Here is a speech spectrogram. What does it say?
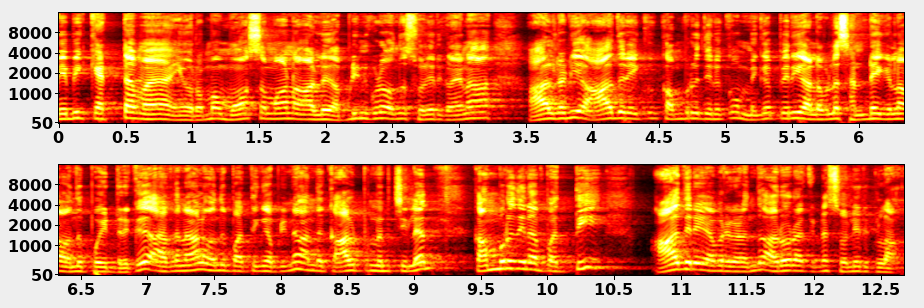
மேபி கெட்டவன் இவன் ரொம்ப மோசமான ஆள் அப்படின்னு கூட வந்து சொல்லியிருக்கான் ஏன்னா ஆல்ரெடி ஆதிரைக்கும் கம்ருதினுக்கும் மிகப்பெரிய அளவில் சண்டைகள்லாம் வந்து போயிட்டுருக்கு அதனால் வந்து பார்த்திங்க அப்படின்னா அந்த காழ்ப்புணர்ச்சியில் கம்ருதினை பற்றி ஆதிரை அவர்கள் வந்து அரோரா கிட்ட சொல்லியிருக்கலாம்.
